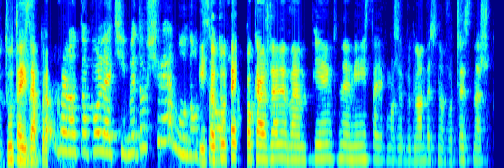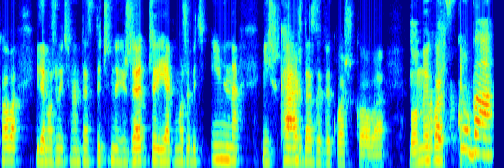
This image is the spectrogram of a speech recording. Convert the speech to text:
to tutaj no. No to polecimy do Śremu. No I co? to tutaj pokażemy Wam piękne miejsca, jak może wyglądać nowoczesna szkoła, ile może mieć fantastycznych rzeczy, jak może być inna niż każda zwykła szkoła. Bo my właśnie... Kuba,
